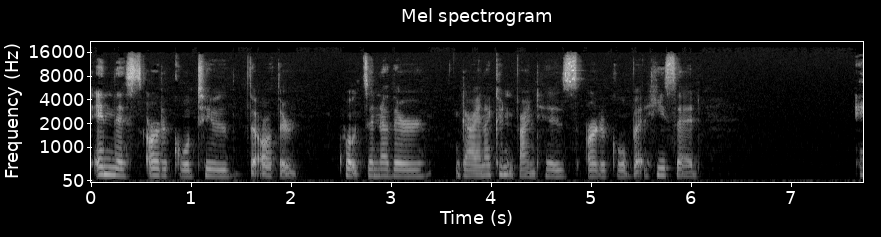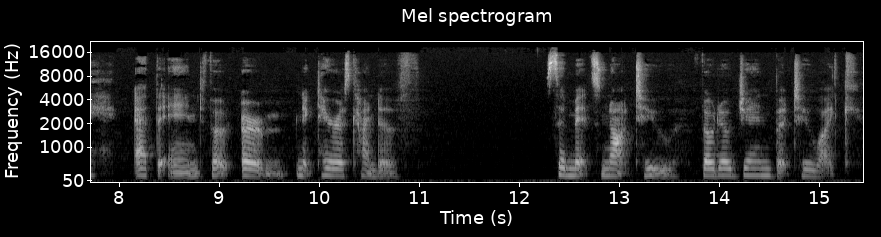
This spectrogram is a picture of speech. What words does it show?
In this article, too, the author quotes another guy, and I couldn't find his article, but he said, at the end, Pho- or um, Nycteris kind of submits not to Photogen, but to like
